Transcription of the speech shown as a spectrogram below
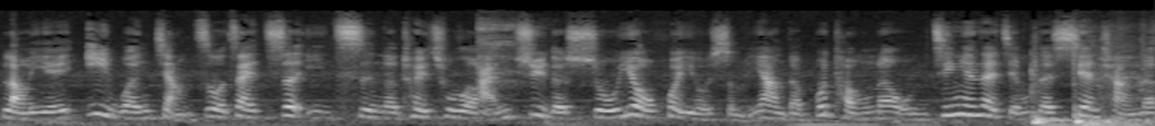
老爷译文讲座在这一次呢推出了韩剧的书，又会有什么样的不同呢？我们今天在节目的现场呢，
